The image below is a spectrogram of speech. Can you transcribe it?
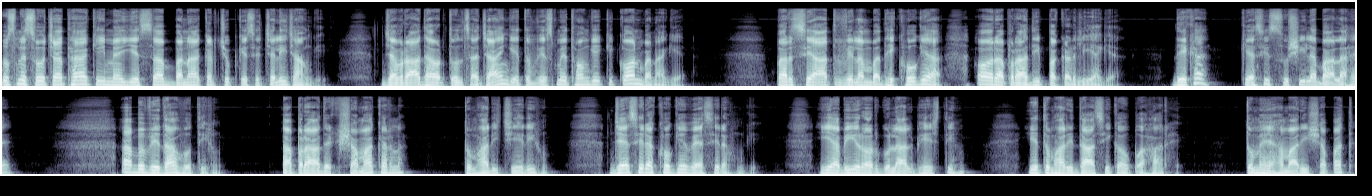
उसने सोचा था कि मैं ये सब बनाकर चुपके से चली जाऊँगी। जब राधा और तुलसा जाएँगे तो विस्मित होंगे कि कौन बना गया। पर स्यात विलंब अधिक हो गया और अपराधी पकड़ लिया गया। देखा कैसी सुशीला बाला है। अब विदा होती हूँ। अपराध क्षमा करना, तुम्हारी चेरी हूँ। जैसे रखोगे वैसे रहूँगी। ये अबीर और गुलाल भेजती हूँ। ये तुम्हारी दासी का उपहार है। तुम्हें हमारी शपथ,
